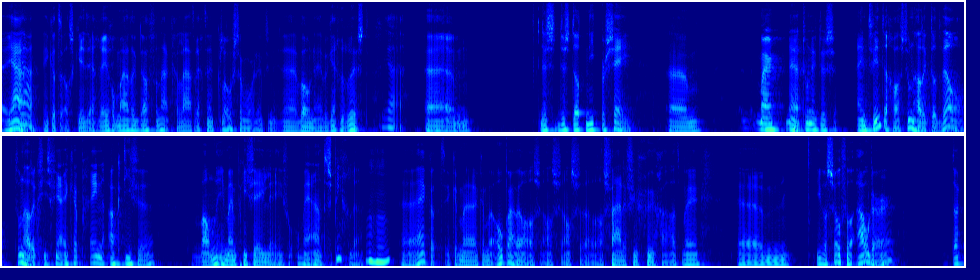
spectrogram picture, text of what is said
eh, ja, Ja. ik had als kind echt regelmatig gedacht van, nou, ik ga later echt in een klooster worden. Tenminste, eh, wonen heb ik echt rust. ja. Ehm, dus, dus dat niet per se. Ehm, maar nou ja, toen ik dus eind twintig was, toen had ik dat wel. Toen had ik zoiets van, ja, ik heb geen actieve man in mijn privéleven om mij aan te spiegelen. Mhm. Eh, ik, had, ik, heb mijn, ik heb mijn opa wel als, als, als, als vaderfiguur gehad, maar ehm, die was zoveel ouder dat ik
